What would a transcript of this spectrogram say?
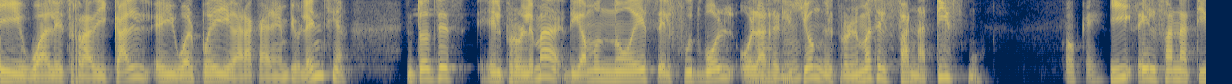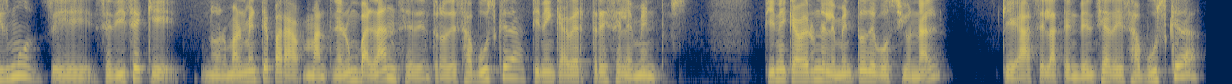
igual es radical e igual puede llegar a caer en violencia. Entonces, el problema, digamos, no es el fútbol o la religión, el problema es el fanatismo. Ok. Y el fanatismo se dice que normalmente para mantener un balance dentro de esa búsqueda tienen que haber tres elementos. Tiene que haber un elemento devocional que hace la tendencia de esa búsqueda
